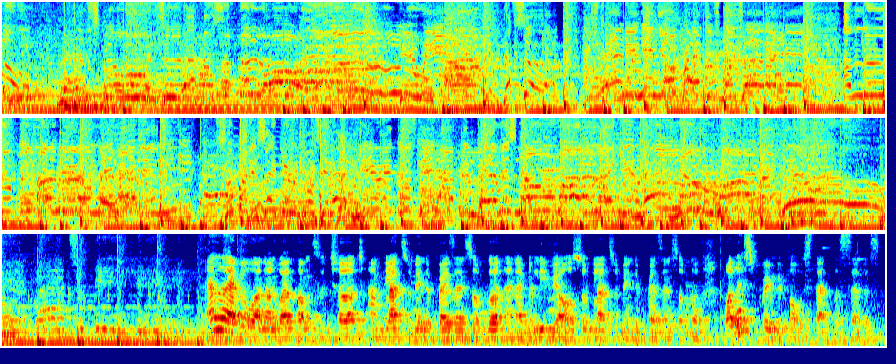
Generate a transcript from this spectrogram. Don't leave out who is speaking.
Speaker 1: Let
Speaker 2: everyone, and welcome to church. I'm glad to be in the presence of God, and I believe you're also glad to be in the presence of God. But let's pray before we start the service.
